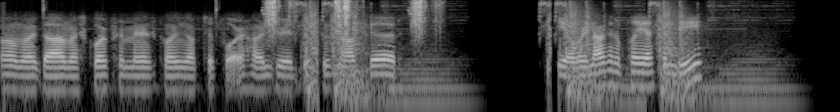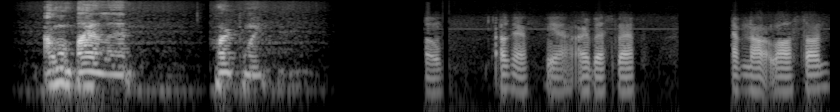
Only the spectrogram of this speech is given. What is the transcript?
Oh my god, my score per minute is going up to 400. This is not good. Yeah, we're not gonna play SND? I won't buy want Biolab. Hardpoint. Oh. Okay, yeah, our best map. Have not lost on.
